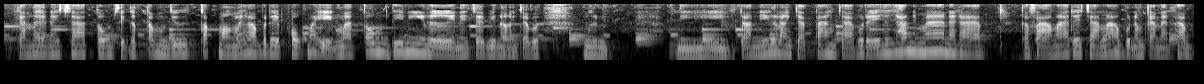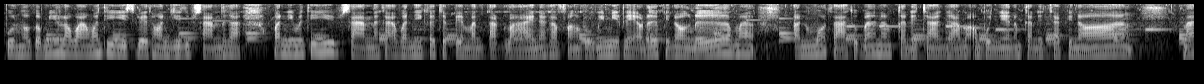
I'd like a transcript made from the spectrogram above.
ดๆกันเลยนะจ๊ะต้มเส้นกับต้มยืดกับมองเลยค่ะไม่ได้พกมาเองมาต้มที่นี่เลยนะจ๊ะพี่น้องจะมือนี่ตอนนี้กำลังจัดตั้งจ่าผู้ใดท่านในมากนะคะ กระฝากมาได้จ่ามาเอาบุญน้ำกันนะคะบุญเขาก็มีระวางวันที่21ถึง23นะคะวันนี้วันที่ 23 นะคะ วันนี้ก็จะเป็นวันตัดวายนะคะฝั่งลูกนิมิตแล้วเด้อพี่น้องเด้อมาอนุโมทนาถูกบ้านน้ำกันในจาจ้ามาเอาบุญเย็นน้ำกันในจ่าพี่น้อง มา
